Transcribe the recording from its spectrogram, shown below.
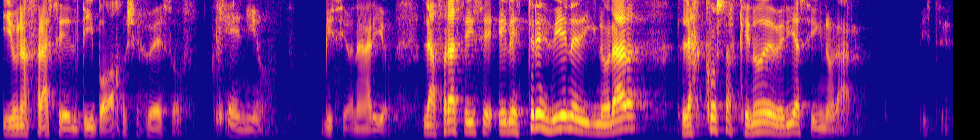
y una frase del tipo abajo Jeff Bezos. Genio, visionario. La frase dice, el estrés viene de ignorar las cosas que no deberías ignorar. ¿Viste?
